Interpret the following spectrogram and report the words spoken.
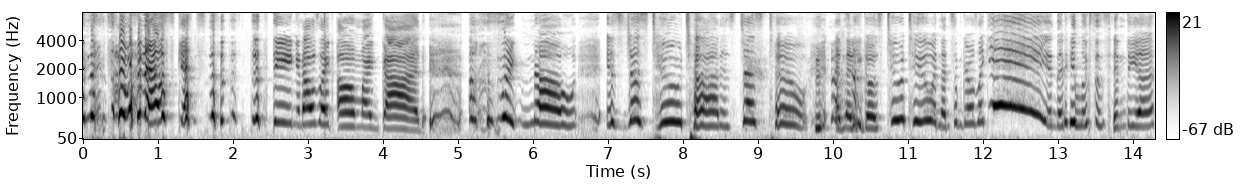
And then someone else gets the, the, the thing. And I was like, oh my God. I was like, no, it's just two, Chad. It's just two. And then he goes, two, two. And then some girl's like, yay. And then he looks at Cynthia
